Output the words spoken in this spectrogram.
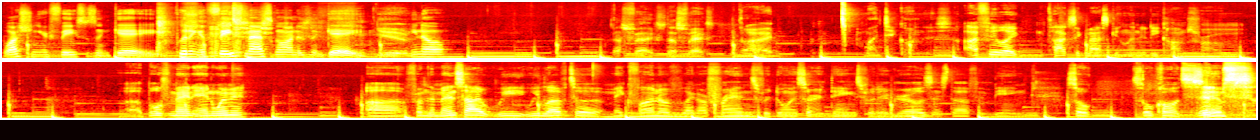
washing your face isn't gay. Putting a face mask on isn't gay. Yeah, You know, that's facts. That's facts. All right, my take on this. I feel like toxic masculinity comes from uh, both men and women. Uh, from the men's side, we we love to make fun of like our friends for doing certain things for their girls and stuff, and being so so-called simps.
